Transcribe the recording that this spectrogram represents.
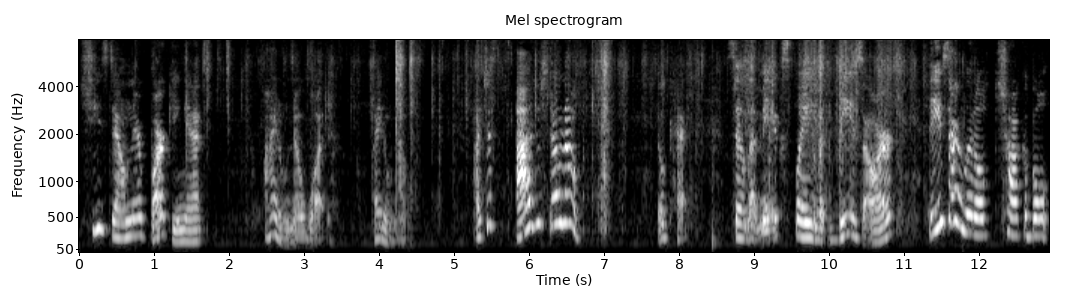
she's down there barking at I don't know what. I don't know. I just I just don't know. Okay. So let me explain what these are. These are little chalkable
